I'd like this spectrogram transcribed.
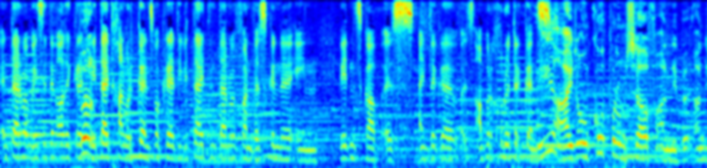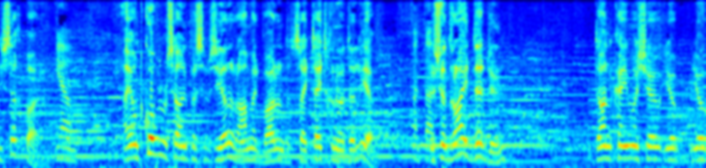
in terme mense dink altyd kreatiwiteit gaan oor kuns, maar kreatiwiteit in terme van wiskunde en wetenskap is eintlik 'n is amper groter kuns. Ja, hy het ontkoppel homself aan die aan die sigbare. Ja. Hy ontkoppel homself aan die perseptuele raamwerk waarin sy tydgenote leef. En Fantasties. sodra hy dit doen, dan kan jy mos jou jou jou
